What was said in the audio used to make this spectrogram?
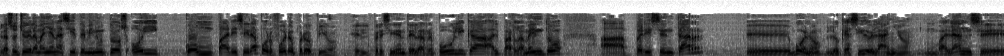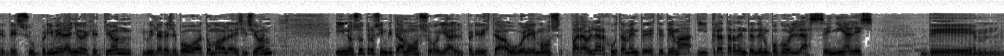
Las 8 de la mañana, 7 minutos. Hoy comparecerá por fuero propio el presidente de la República al Parlamento a presentar, eh, bueno, lo que ha sido el año. Un balance de su primer año de gestión. Luis Lacalle Pou ha tomado la decisión. Y nosotros invitamos hoy al periodista Hugo Lemos para hablar justamente de este tema y tratar de entender un poco las señales de,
